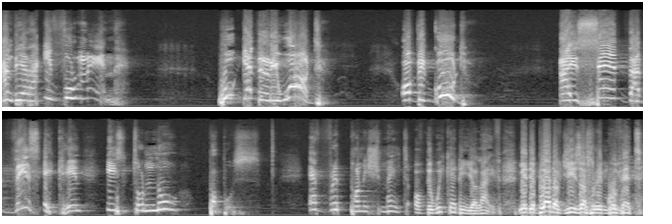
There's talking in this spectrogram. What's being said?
And there are evil men who get the reward of the good. I said that this again is to no purpose. Every punishment of the wicked in your life, may the blood of Jesus remove it.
